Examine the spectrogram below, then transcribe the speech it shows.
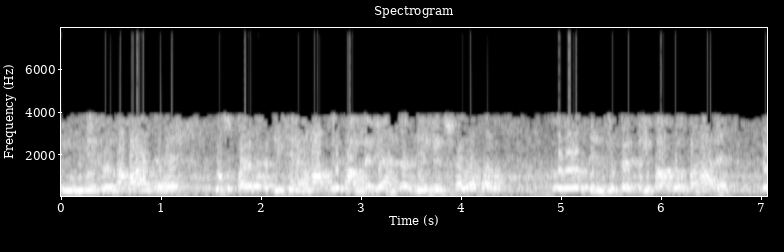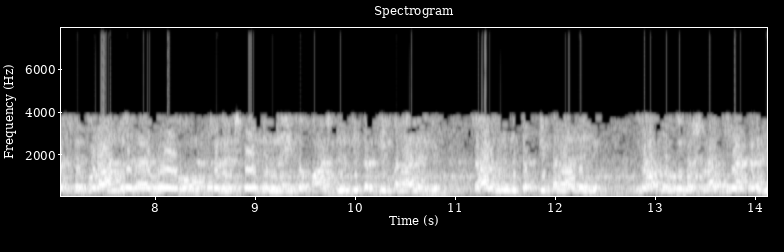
میں جو نماز ہے، اس پر حدیثیں ہم آپ کے سامنے بیان کر دیں گے ان شاء اللہ تعالیٰ۔ کوئی اور دن کی ترکیب آپ لوگ بنا لیں۔ جیسے قرآن جو ہے وہ چلیں چھ دن نہیں تو پانچ دن کی ترکیب بنا لیں گے، چار دن کی ترکیب بنا لیں گے۔ یہ آپ لوگ بھی مشورہ کیا کریں،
